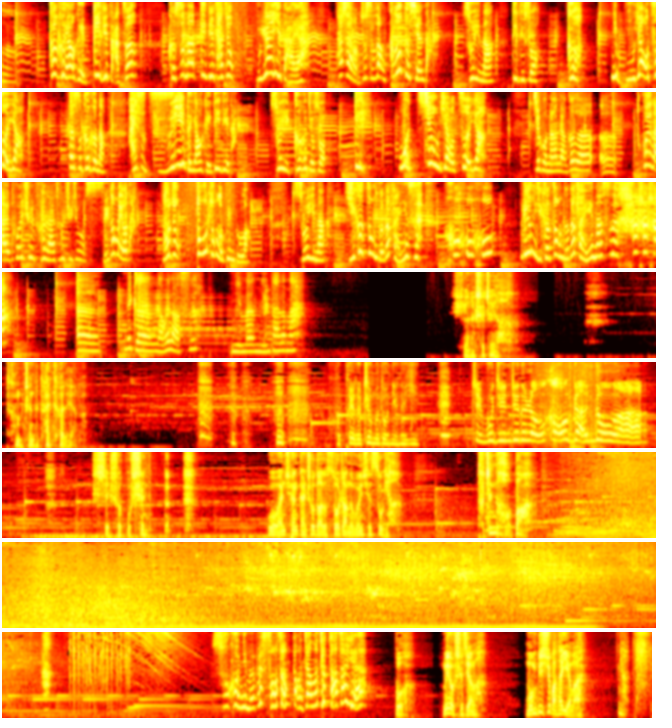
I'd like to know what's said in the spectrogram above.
哥哥要给弟弟打针，可是呢，弟弟他就不愿意打呀，他想就是让哥哥先打。所以呢，弟弟说：“哥，你不要这样。”但是哥哥呢，还是执意的要给弟弟打。所以哥哥就说：“弟，我就要这样。”结果呢，两个人呃推来推去，推来推去，就谁都没有打，然后就都中了病毒了。所以呢，一个中毒的反应是呼呼呼，另一个中毒的反应呢是哈哈哈。嗯、那个两位老师，你们明白了吗？原来是这样，他们真的太可怜了。我配了这么多年的音，这部剧真的让我好感动啊！谁说不是呢？我完全感受到了所长的文学素养，他真的好棒。如你们被首长绑架了，就眨眨眼。不，没有时间了，我们必须把它演完。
